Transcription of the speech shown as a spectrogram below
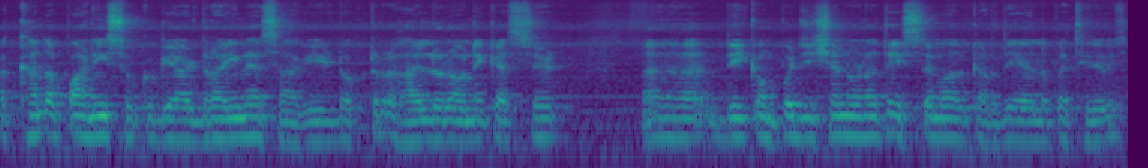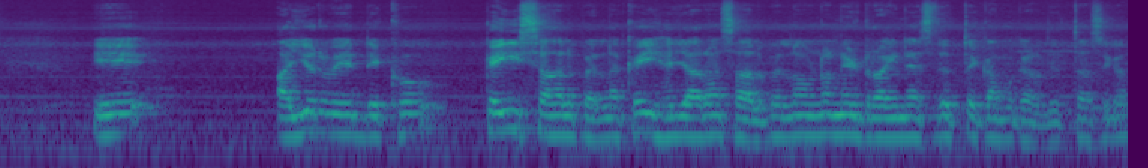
ਅੱਖਾਂ ਦਾ ਪਾਣੀ ਸੁੱਕ ਗਿਆ, ਡਰਾਈਨੈਸ ਆ ਗਈ। ਡਾਕਟਰ ਹਾਈਲੋਰੋਨਿਕ ਐਸਿਡ ਦੀ ਕੰਪੋਜੀਸ਼ਨ ਉਹਨਾਂ ਤੇ ਇਸਤੇਮਾਲ ਕਰਦੇ ਆ ਐਲੋਪੈਥੀ ਦੇ ਵਿੱਚ। ਇਹ ਆਯੁਰਵੇਦ ਦੇਖੋ, ਕਈ ਸਾਲ ਪਹਿਲਾਂ, ਕਈ ਹਜ਼ਾਰਾਂ ਸਾਲ ਪਹਿਲਾਂ ਉਹਨਾਂ ਨੇ ਡਰਾਈਨੈਸ ਦੇ ਉੱਤੇ ਕੰਮ ਕਰ ਦਿੱਤਾ ਸੀਗਾ।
